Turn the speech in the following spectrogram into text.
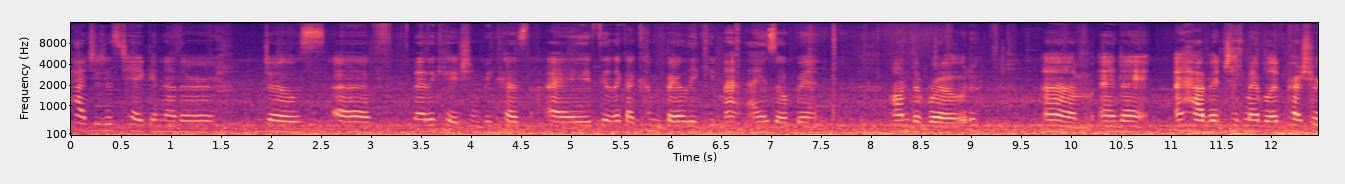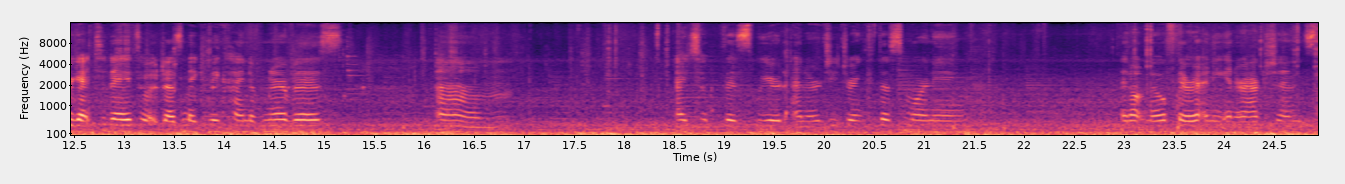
had to just take another dose of medication because I feel like I can barely keep my eyes open on the road. Um, and I, I haven't checked my blood pressure yet today, so it does make me kind of nervous. Um, this weird energy drink this morning. I don't know if there are any interactions,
